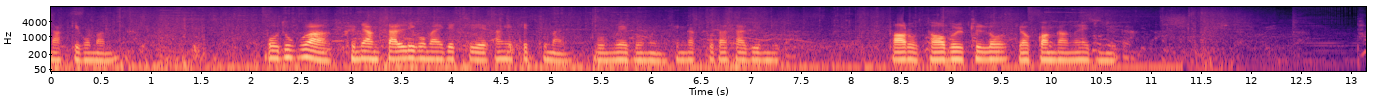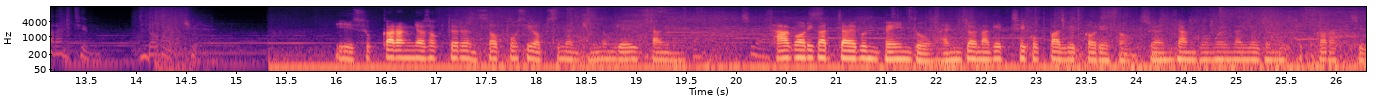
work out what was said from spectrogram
낚이고 맙니다. 모두가 그냥 잘리고 말겠지 예상했겠지만 무무의 궁은 생각보다 사기입니다. 바로 더블킬로 역관광을 해줍니다. 이 숟가락 녀석들은 서폿이 없으면 죽는 게 일상입니다. 사거리가 짧은 베인도 안전하게 치고 빠질 거리에서 연상궁을 날려주는 숟가락질.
